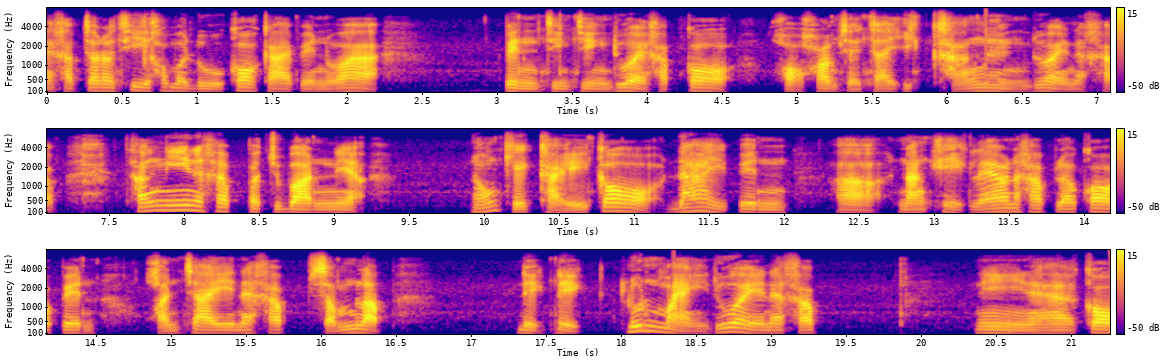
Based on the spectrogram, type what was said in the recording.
นะครับ เจ้าหน้าที่เข้ามาดูก็กลายเป็นว่าเป็นจริง ๆ ด้วยครับ ก็ขอความเสียใจอีกครั้งหนึ่งด้วยนะครับ ทั้งนี้นะครับปัจจุบันเนี่ยน้องเก๋ไก่ก็ได้เป็นนางเอกแล้วนะครับ แล้วก็เป็นขวัญใจนะครับสำหรับเด็กๆรุ่นใหม่ด้วยนะครับ นี่นะฮะก็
